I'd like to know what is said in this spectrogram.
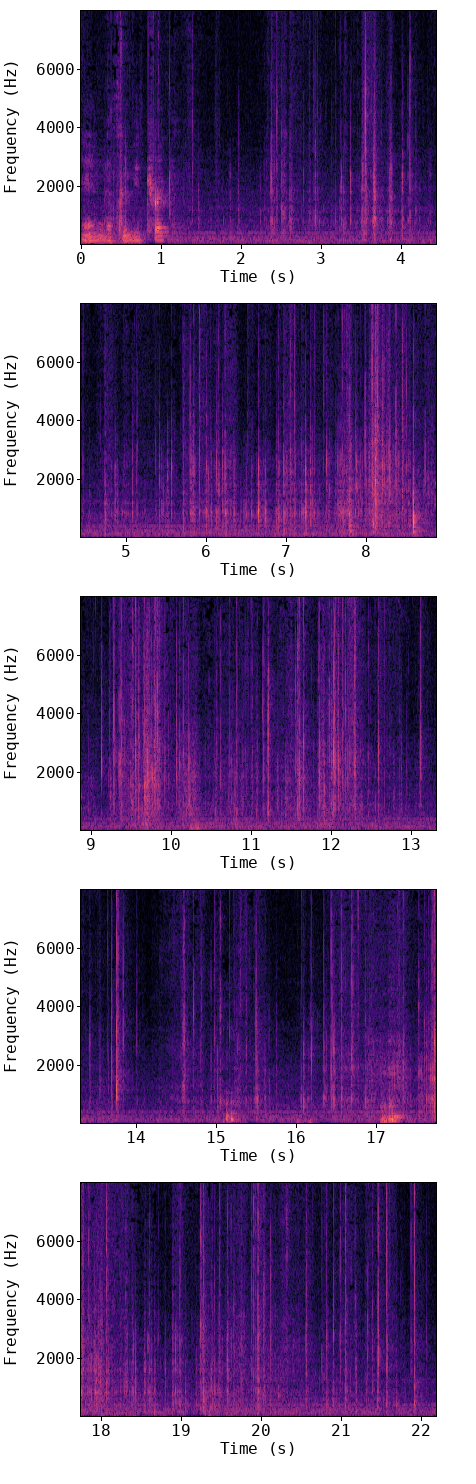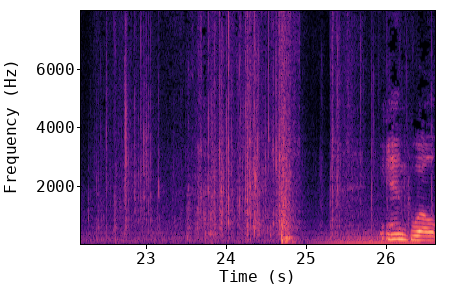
And that's going to be a trick. And we'll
